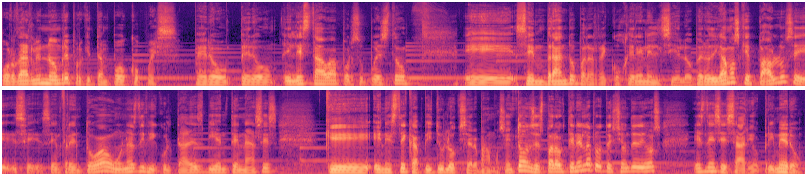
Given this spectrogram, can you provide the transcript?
por darle un nombre, porque tampoco, pues, pero, pero él estaba, por supuesto, eh, sembrando para recoger en el cielo. Pero digamos que Pablo se, se, enfrentó a unas dificultades bien tenaces que en este capítulo observamos. Entonces, para obtener la protección de Dios es necesario, primero,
